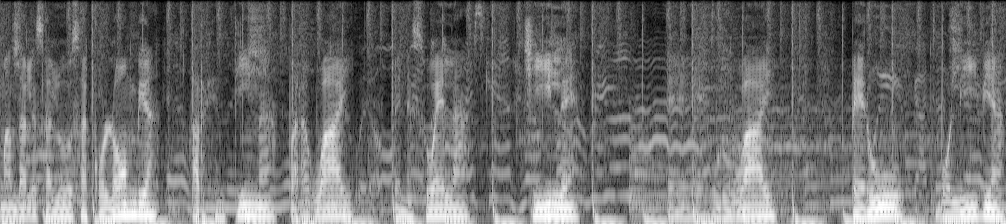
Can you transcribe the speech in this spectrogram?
mandarle saludos a Colombia, Argentina, Paraguay, Venezuela, Chile, eh, Paraguay, Perú, Bolivia,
